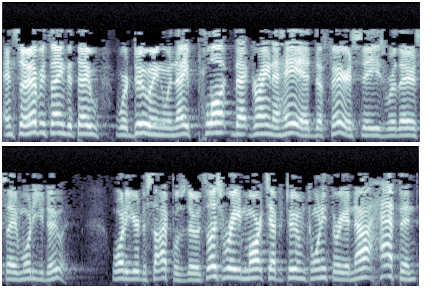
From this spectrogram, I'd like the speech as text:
And so everything that they were doing when they plucked that grain ahead, the Pharisees were there saying, what are you doing? What are your disciples doing? So let's read Mark chapter 2 and 23. And now it happened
